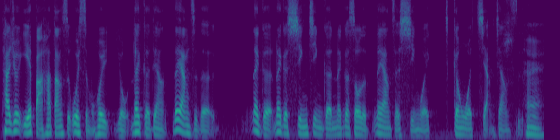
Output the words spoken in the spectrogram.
他就也把他当时为什么会有那个这样那样子的那个那个心境跟那个时候的那样子的行为跟我讲这样子，哎，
